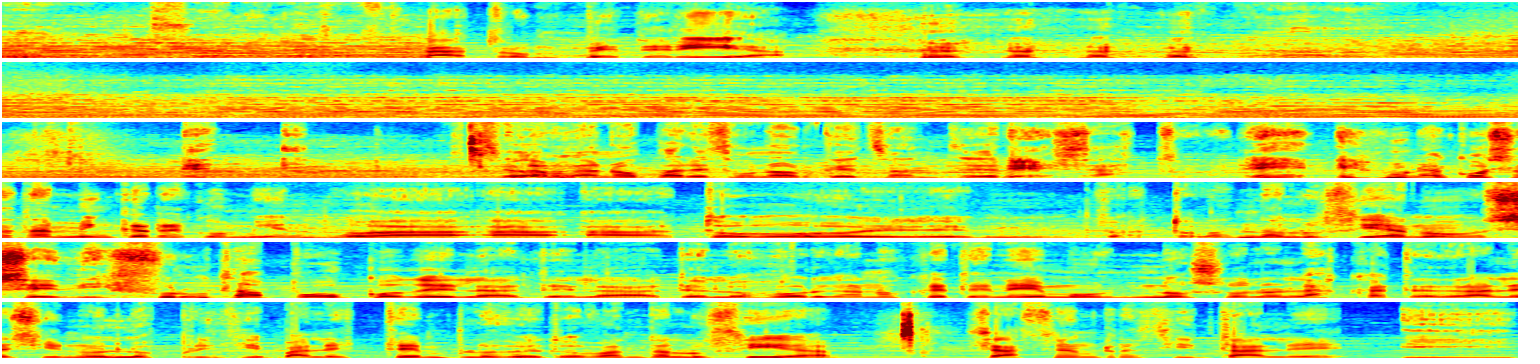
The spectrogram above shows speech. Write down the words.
Oh, la trompetería. Ese órgano parece una orquesta entera. Exacto. Es, una cosa también que recomiendo a, todo, toda Andalucía, ¿no? Se disfruta poco de, de, los órganos que tenemos, no solo en las catedrales, sino en los principales templos de toda Andalucía. Se hacen recitales y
